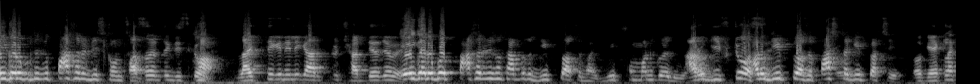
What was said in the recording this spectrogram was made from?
এই গাড়ির উপর পাঁচ হাজার ডিসকাউন্ট পাঁচ হাজার ডিসকাউন্ট লাইভ থেকে নিলে কি আর একটু ছাড় দেওয়া যাবে? এই গাড়ির উপর পাঁচ হাজার ডিসকাউন্ট তো গিফট আছে ভাই। গিফট সম্মান করে দেবো। আরও গিফটও আরও গিফট আছে পাঁচটা গিফট আছে। ওকে এক লাখ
